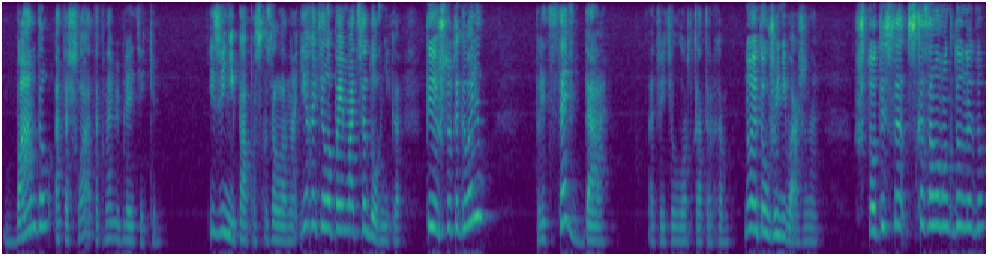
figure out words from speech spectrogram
Бандл отошла от окна библиотеки. «Извини, папа», — сказала она, — «я хотела поймать садовника. Ты что-то говорил?» «Представь, да», — ответил лорд Каттерхэм. «Но это уже не важно». «Что ты сказала Макдональду?»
